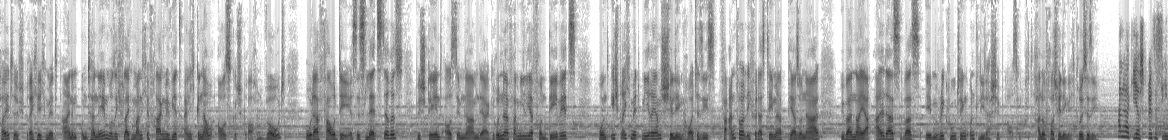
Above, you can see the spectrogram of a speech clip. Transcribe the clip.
Heute spreche ich mit einem Unternehmen, wo sich vielleicht manche fragen, wie wird es eigentlich genau ausgesprochen? Vote oder VD? Es ist letzteres, bestehend aus dem Namen der Gründerfamilie von Dewitz und ich spreche mit Miriam Schilling heute. Sie ist verantwortlich für das Thema Personal, über, naja, all das, was eben Recruiting und Leadership ausmacht. Hallo Frau Schilling, ich grüße Sie. Hallo Herr Giersch, grüße Sie.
